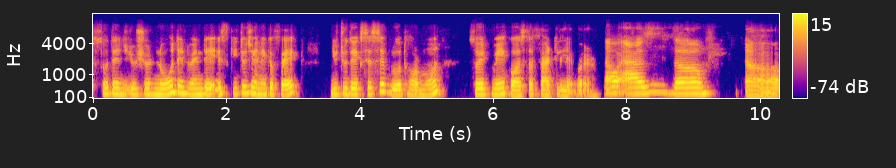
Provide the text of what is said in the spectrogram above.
So that you should know that when there is ketogenic effect due to the excessive growth hormone so it may cause the fatty liver. Now as the uh,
